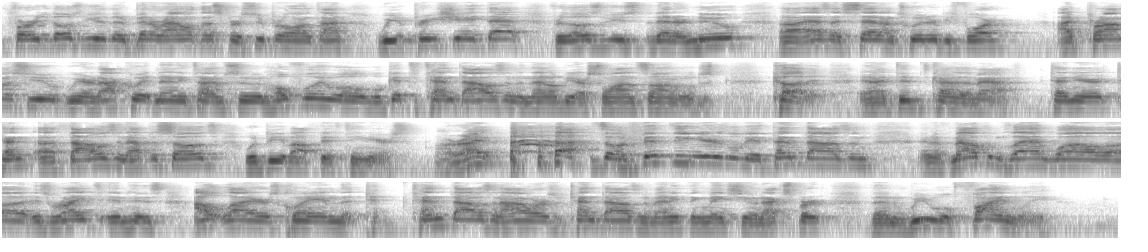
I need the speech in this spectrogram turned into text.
for those of you that have been around with us for a super long time, we appreciate that. For those of you that are new, uh, as I said on Twitter before, I promise you we are not quitting anytime soon. Hopefully, we'll we'll get to 10,000, and that'll be our swan song. We'll just cut it. And I did kind of the math. 10 year, 10, 1,000 episodes would be about 15 years. All right. so in 15 years we'll be at 10,000. And if Malcolm Gladwell uh, is right in his outliers claim that t- 10,000 hours or 10,000 of anything makes you an expert, then we will finally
